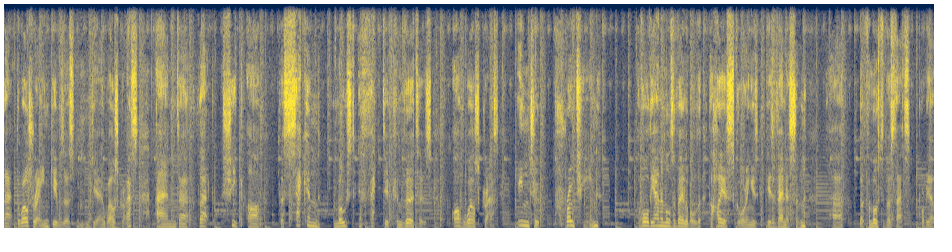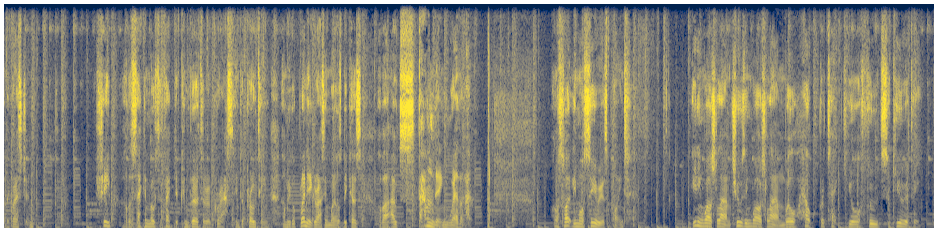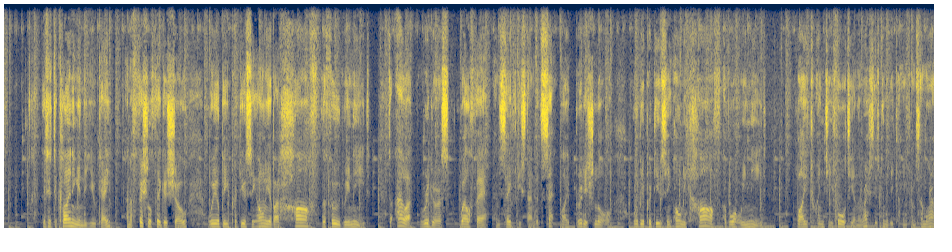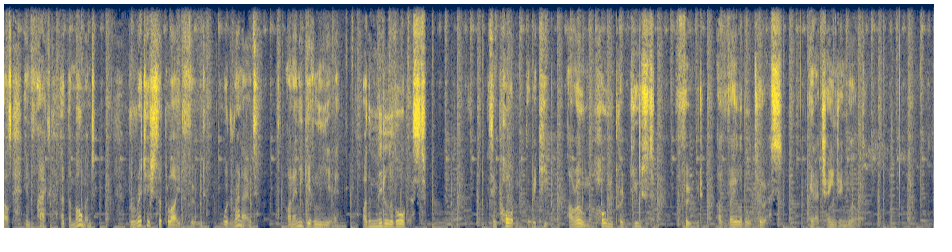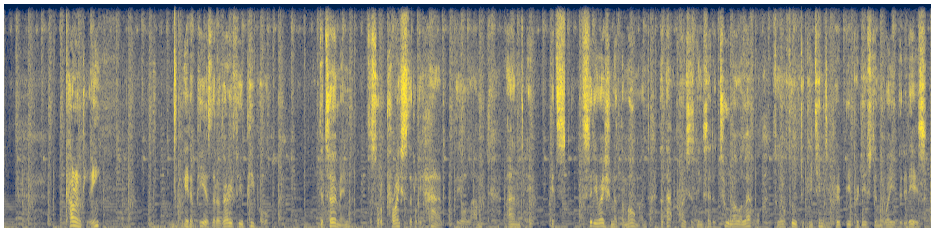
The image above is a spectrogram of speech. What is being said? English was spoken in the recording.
that the Welsh rain gives us, yeah, Welsh grass, and uh, that sheep are the second most effective converters of Welsh grass into protein of all the animals available, the, the highest scoring is, is venison, uh, but for most of us that's probably out of the question. Sheep are the second most effective converter of grass into protein, and we've got plenty of grass in Wales because of our outstanding weather. On a slightly more serious point, eating Welsh lamb, choosing Welsh lamb will help protect your food security. This is declining in the UK, and official figures show we'll be producing only about half the food we need our rigorous welfare and safety standards set by British law, we'll be producing only half of what we need by 2040 and the rest is going to be coming from somewhere else. In fact, at the moment, British supplied food would run out on any given year by the middle of August. It's important that we keep our own home produced food available to us in a changing world. Currently, it appears that a very few people determine the sort of price that'll be had for your lamb and it, it's the situation at the moment that that price is being set at too low a level for your food to continue to be produced in the way that it is.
